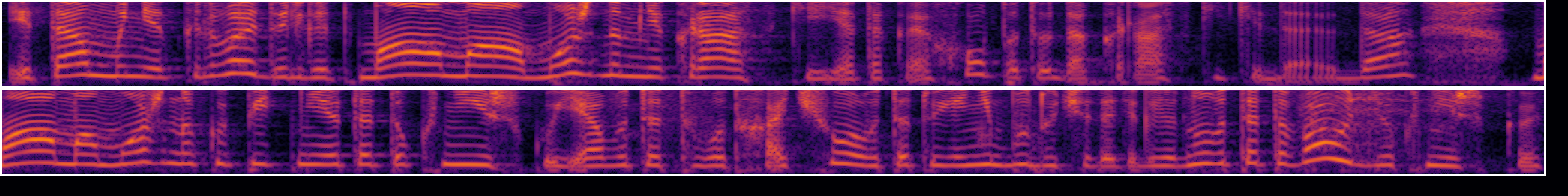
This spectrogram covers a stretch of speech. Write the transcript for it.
И там мне открывают дверь, говорят, мама, можно мне краски? Я такая, хопа, туда краски кидаю, да. Мама, можно купить мне вот эту книжку? Я вот эту вот хочу, а вот эту я не буду читать. Я говорю, ну вот это в аудиокнижку,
